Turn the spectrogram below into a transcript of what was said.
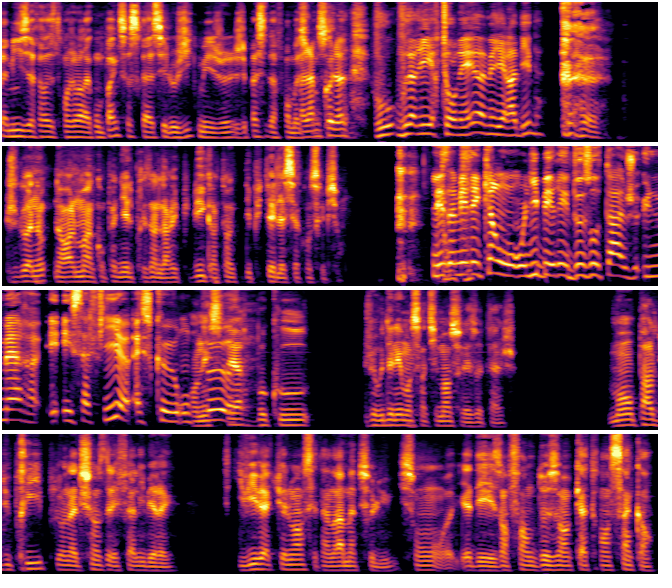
ministre des Affaires étrangères l'accompagne. Ça serait assez logique, mais je n'ai pas cette information. Madame Colonne, vous, vous allez y retourner, euh, Meyer Habib Je dois normalement accompagner le président de la République en tant que député de la circonscription. Les Américains ont libéré deux otages, une mère et, sa fille. Est-ce qu'on on espère beaucoup. Je vais vous donner mon sentiment sur les otages. Moins on parle du prix, plus on a de chances de les faire libérer. Ce qu'ils vivent actuellement, c'est un drame absolu. Ils sont, il y a des enfants de 2 ans, 4 ans, 5 ans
